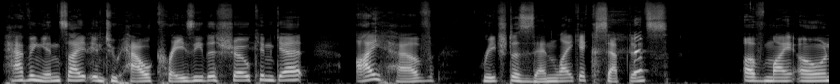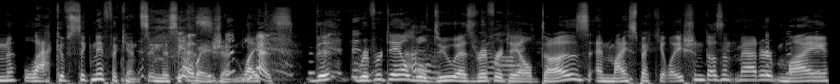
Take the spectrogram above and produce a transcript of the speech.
having insight into how crazy this show can get, I have reached a zen-like acceptance of my own lack of significance in this Yes. equation. Like Yes. the Riverdale will oh, do as God. Riverdale does, and my speculation doesn't matter. My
